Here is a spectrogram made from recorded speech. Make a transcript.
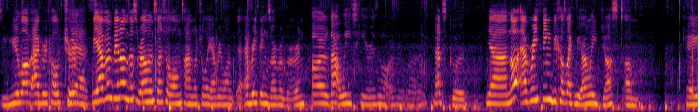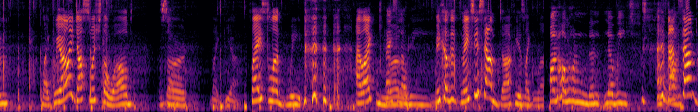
Do you love agriculture? Yes. We haven't been on this realm in such a long time. Literally, everyone, everything's overgrown. Oh, that wheat here is not overgrown. That's good. Yeah, not everything because like we only just um came. Like we only just switched the world. So like yeah. Place la wheat. I like Place la the wheat. Because it makes you sound duffy as like. Hon hon hon the wheat. that sounds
